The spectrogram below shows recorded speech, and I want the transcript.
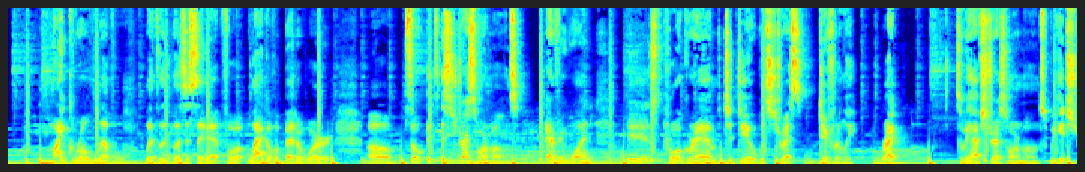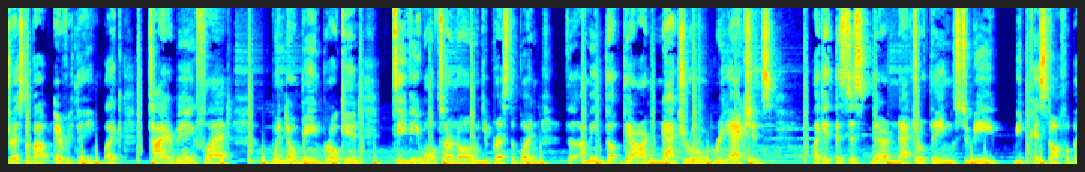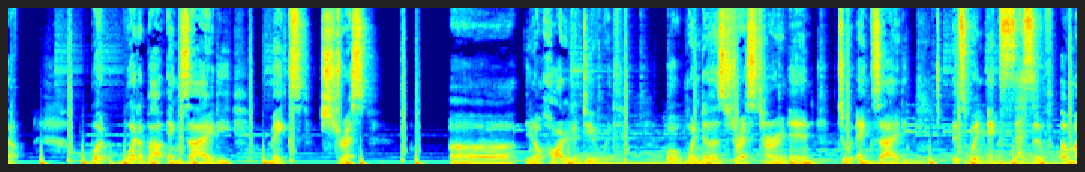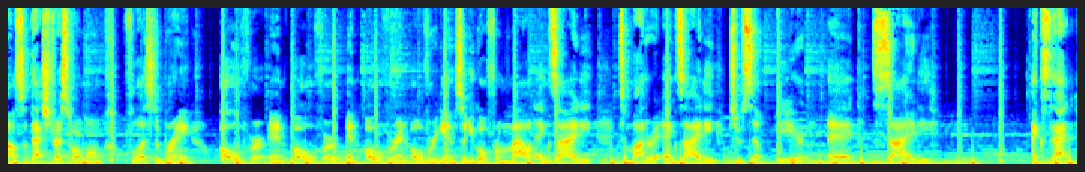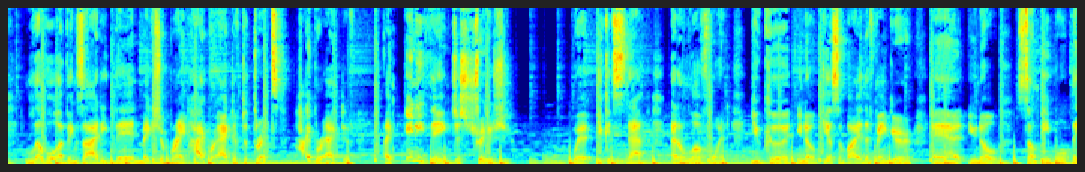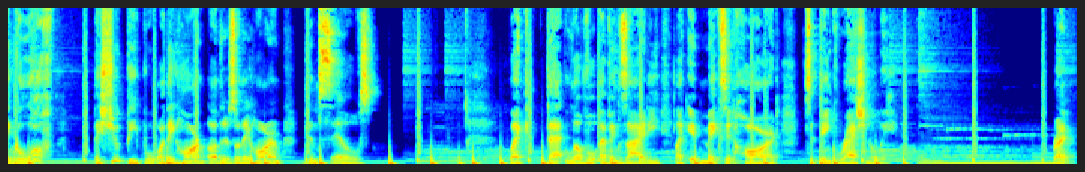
micro level. Let's, let's just say that for lack of a better word. Um, so it's, it's stress hormones. Everyone is programmed to deal with stress differently, right? So we have stress hormones. We get stressed about everything, like tire being flat, window being broken, TV won't turn on when you press the button. The, I mean, the, there are natural reactions. Like it, it's just there are natural things to be be pissed off about. But what about anxiety makes stress uh, you know, harder to deal with? Or when does stress turn into anxiety? It's when excessive amounts of that stress hormone floods the brain over and over and over and over again. So you go from mild anxiety to moderate anxiety to severe anxiety. Exact level of anxiety then makes your brain hyperactive to threats. Hyperactive. Like anything just triggers you where you could snap at a loved one. You could, you know, give somebody the finger and, you know, some people, they go off. They shoot people or they harm others or they harm themselves. Like that level of anxiety, like it makes it hard to think rationally. Right?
